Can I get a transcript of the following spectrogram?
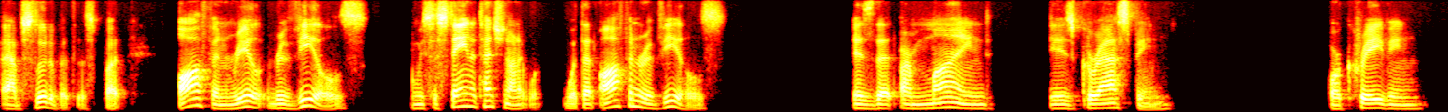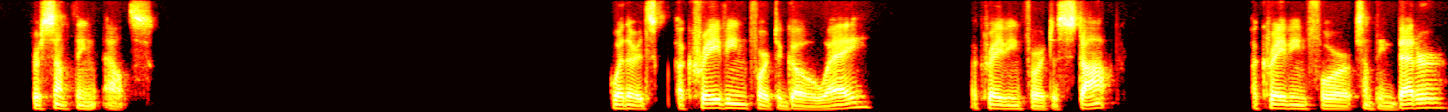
absolute about this, but often real, reveals when we sustain attention on it, what that often reveals is that our mind is grasping or craving for something else. Whether it's a craving for it to go away, a craving for it to stop, a craving for something better.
